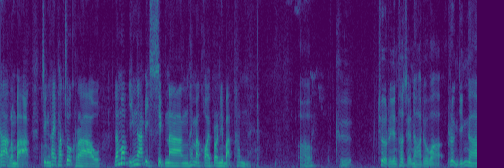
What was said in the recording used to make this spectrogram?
ยากลำบาก จึงให้พักชั่วคราว แล้วมอบหญิงงามอีกสิบนางให้มาคอยปรนนิบัติท่าน เออคือช่วยเรียนท่านเสนาด้วยว่า เรื่องหญิงงาม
